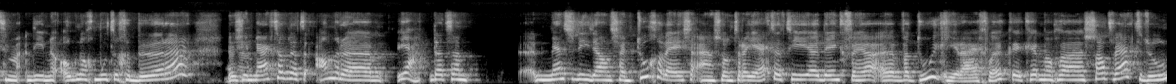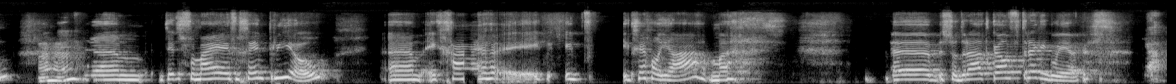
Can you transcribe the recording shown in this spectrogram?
te, die er ook nog moeten gebeuren. Dus je merkt ook dat de andere, ja, dat dan mensen die dan zijn toegewezen aan zo'n traject, dat die uh, denken van ja, uh, wat doe ik hier eigenlijk? Ik heb nog uh, zat werk te doen. Um, dit is voor mij even geen prio. Um, ik ga, ik, ik, ik zeg wel ja, maar zodra het kan, vertrek ik weer. Ja,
